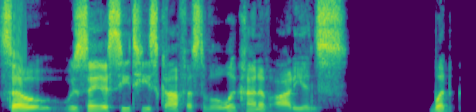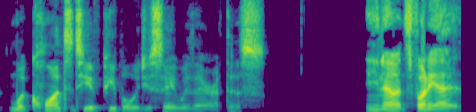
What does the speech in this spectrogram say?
So, we say a CT Ska Festival. What kind of audience? What what quantity of people would you say were there at this? You know, it's funny. I,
